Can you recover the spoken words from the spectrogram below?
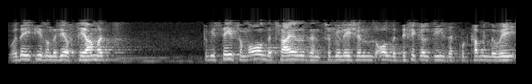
whether it is on the day of qiyamah, to be saved from all the trials and tribulations, all the difficulties that could come in the way.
